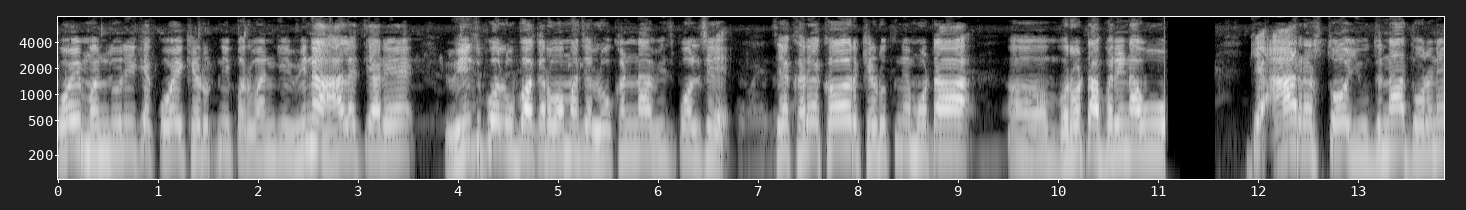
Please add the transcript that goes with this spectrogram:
કોઈ મંજૂરી કે કોઈ ખેડૂતની પરવાનગી વિના હાલ અત્યારે વીજ પોલ ઊભા કરવામાં જે લોખંડના વીજ પોલ છે, જે ખરેખર ખેડૂતને મોટા ભરોટા ભરીને આવવું કે આ રસ્તો યુદ્ધના ધોરણે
